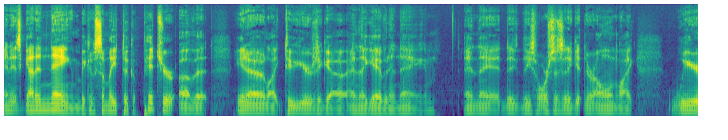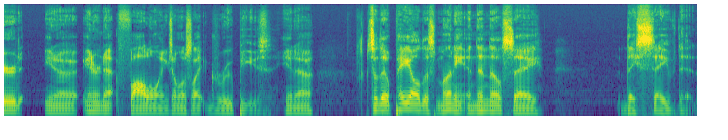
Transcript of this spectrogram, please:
and it's got a name because somebody took a picture of it you know like two years ago and they gave it a name. And they, they these horses they get their own like weird you know internet followings almost like groupies you know? So they'll pay all this money and then they'll say they saved it.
